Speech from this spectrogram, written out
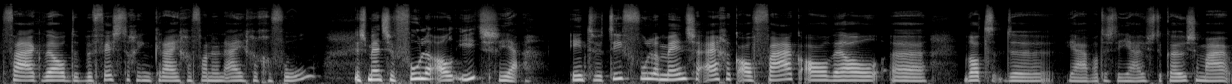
vaak wel de bevestiging krijgen van hun eigen gevoel. Dus mensen voelen al iets? Ja, intuïtief voelen mensen eigenlijk al vaak al wel uh, wat, de, ja, wat is de juiste keuze, maar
